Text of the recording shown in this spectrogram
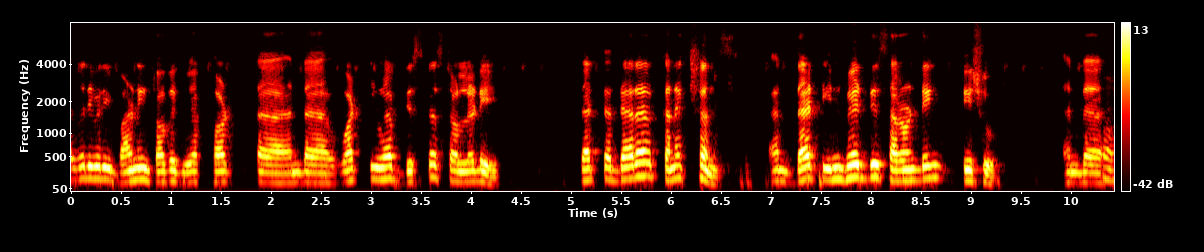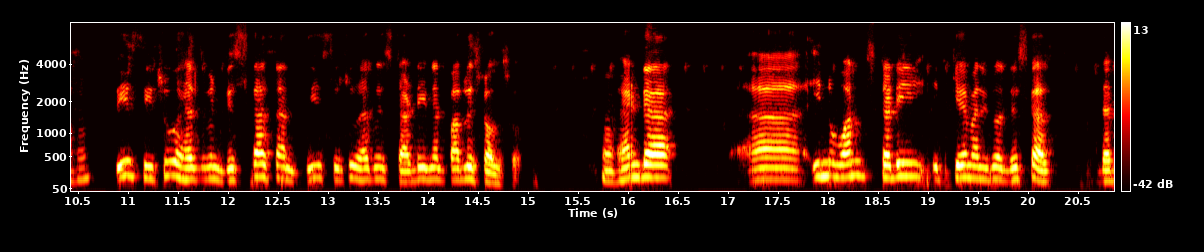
a very, very burning topic. We have thought, uh, and uh, what you have discussed already, that uh, there are connections and that invade the surrounding tissue. And uh, Mhm. this issue has been discussed and this issue has been studied and published also. Mhm. And uh, uh, in one study, it came and it was discussed that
